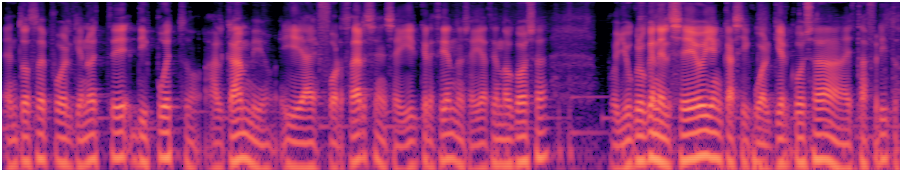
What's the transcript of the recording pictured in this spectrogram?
Entonces, pues el que no esté dispuesto al cambio y a esforzarse en seguir creciendo, en seguir haciendo cosas, pues yo creo que en el SEO y en casi cualquier cosa está frito.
